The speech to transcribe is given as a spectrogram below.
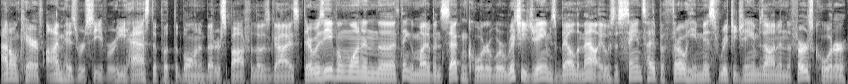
I don't care if I'm his receiver. He has to put the ball in a better spot for those guys. There was even one in the, I think it might have been second quarter, where Richie James bailed him out. It was the same type of throw he missed Richie James on in the first quarter,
